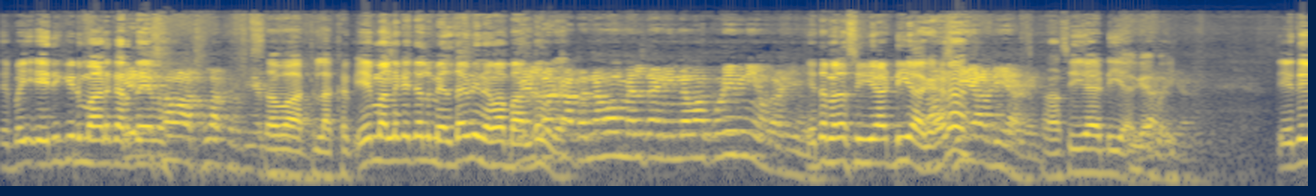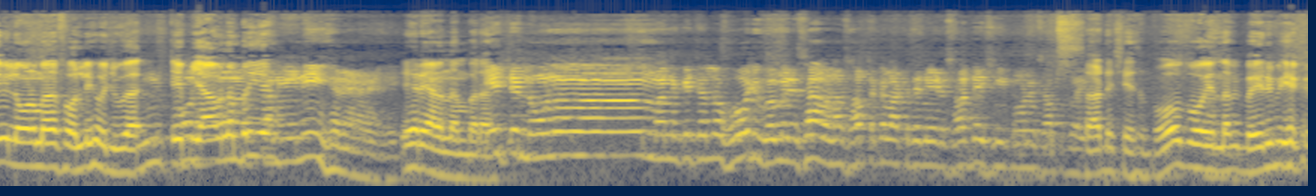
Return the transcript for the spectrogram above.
ਤੇ ਬਈ ਇਹਦੀ ਕੀ ਡਿਮਾਂਡ ਕਰਦੇ ਆ? 8 ਲੱਖ ਰੁਪਏ ਸਵਾ ਅੱਠ ਲੱਖ ਰੁਪਏ। ਇਹ ਮੰਨ ਕੇ ਚੱਲ ਮਿਲਦਾ ਵੀ ਨਹੀਂ ਨਵਾਂ ਬੰਦ ਹੋ ਗਿਆ। ਘੱਟ ਨਵਾਂ ਮਿਲਦਾ ਨਹੀਂ ਨਵਾਂ ਕੋਈ ਵੀ ਨਹੀਂ ਆਉਂਦਾ ਜੀ। ਇਹ ਤਾਂ ਮੇਰਾ ਸੀਆਰਡੀ ਆ ਗਿਆ ਹਨਾ ਸੀਆਰਡੀ ਆ ਗਏ ਹਾਂ ਸੀਆਰਡੀ ਆ ਗਿਆ ਬਾਈ। ਤੇ ਇਹਦੇ ਵੀ ਲੋਨ ਮੈਂ ਫੁੱਲ ਹੀ ਹੋ ਜਾਊਗਾ। ਇਹ ਪੰਜਾਬ ਨੰਬਰ ਹੀ ਆ? ਨਹੀਂ ਨਹੀਂ ਹਰਿਆਣਾ ਇਹ ਇਹ ਹਰਿਆਣਾ ਨੰਬਰ ਆ। ਇਹ ਤੇ ਲੋਨ ਮੰਨ ਕੇ ਚੱਲੋ ਹੋ ਜਾਊਗਾ ਮੇਰੇ ਹਿਸਾਬ ਨਾਲ 7 ਲੱਖ ਦੇ ਨੇੜੇ 6.5 ਪੌਣੇ 7 ਬਾਈ। 6.5 ਬਹੁਤ ਹੋ ਜਾਂਦਾ ਵੀ ਬੈਰ ਵੀ ਇੱਕ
